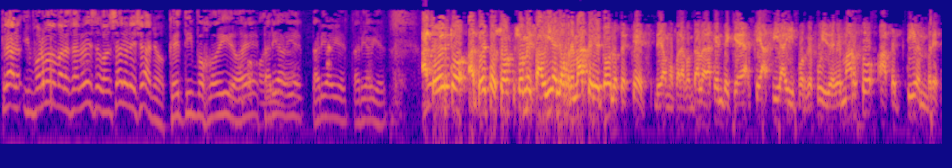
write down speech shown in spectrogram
Claro, informado para San Lorenzo Gonzalo Orellano. Qué tipo jodido, ¿eh? estaría bien, estaría bien, estaría bien. A todo esto, a todo esto yo, yo me sabía los remates de todos los sketches, digamos, para contarle a la gente qué, qué hacía ahí, porque fui desde marzo a septiembre,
